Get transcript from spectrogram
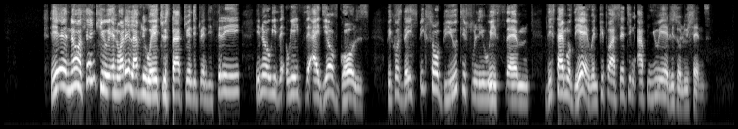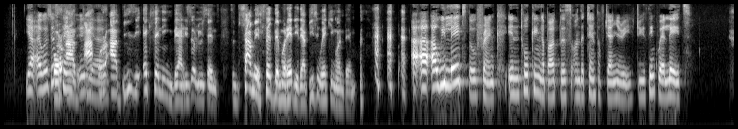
Yeah, no, thank you. And what a lovely way to start 2023, you know, with, with the idea of goals, because they speak so beautifully with um, this time of the year when people are setting up New Year resolutions. Yeah, I was just or saying are, earlier. Are, or are busy actioning their resolutions. Some have set them already. They're busy working on them. are, are, we late, though, Frank, in talking about this on the 10th of January? Do you think we're late?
